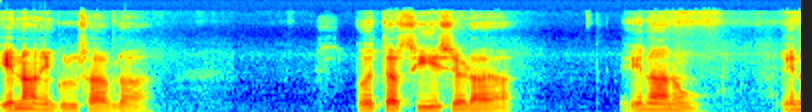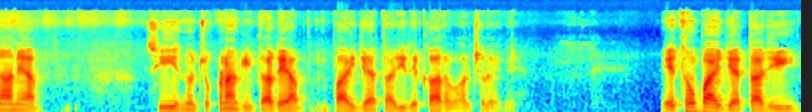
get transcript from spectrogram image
ਇਹਨਾਂ ਨੇ ਗੁਰੂ ਸਾਹਿਬ ਦਾ ਪਵਿੱਤਰ ਸੀਸ ਜਿਹੜਾ ਆ ਇਹਨਾਂ ਨੂੰ, ਇਹਨਾਂ ਨੇ ਆਪ ਸੀਸ ਨੂੰ ਚੁੱਕਣਾ ਕੀਤਾ ਤੇ ਆਪ ਭਾਈ ਜੈਤਾ ਜੀ ਦੇ ਘਰ ਵੱਲ ਚਲੇ ਗਏ। ਇਥੋਂ ਭਾਈ ਜੈਤਾ ਜੀ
